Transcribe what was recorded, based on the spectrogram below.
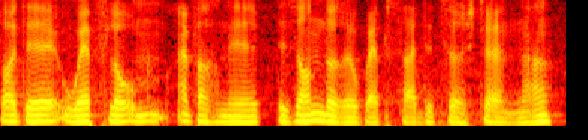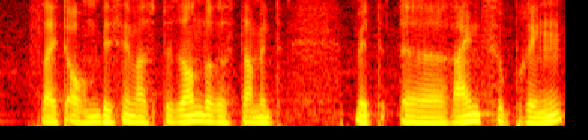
Leute Webflow, um einfach eine besondere Webseite zu erstellen. Ne? Vielleicht auch ein bisschen was Besonderes damit mit äh, reinzubringen.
